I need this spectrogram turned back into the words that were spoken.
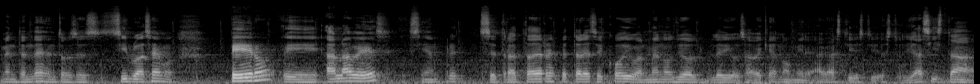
¿me entendés? Entonces sí lo hacemos. Pero eh, a la vez siempre se trata de respetar ese código, al menos yo le digo, ¿sabe qué? No, mire, haga esto y esto y esto. Y así está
